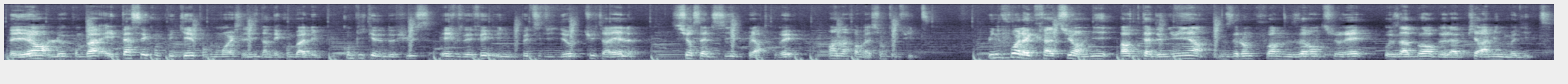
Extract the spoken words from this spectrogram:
D'ailleurs, le combat est assez compliqué, pour moi il s'agit d'un des combats les plus compliqués de Dofus et je vous ai fait une petite vidéo tutoriel sur celle-ci, vous pouvez la retrouver en information tout de suite. Une fois la créature mise hors d'état de nuire, nous allons pouvoir nous aventurer aux abords de la pyramide maudite.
